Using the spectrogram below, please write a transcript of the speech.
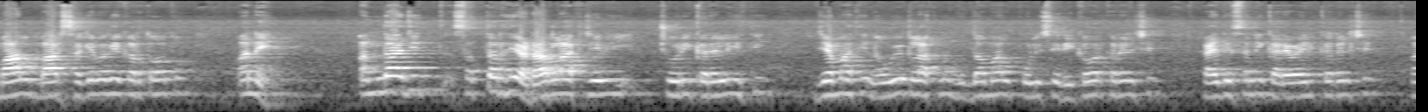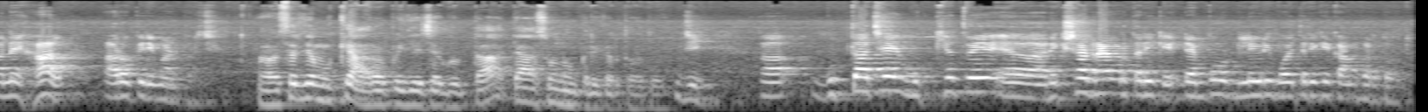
માલ બાર સગે વગે કરતો હતો અને અંદાજિત સત્તરથી અઢાર લાખ જેવી ચોરી કરેલી હતી. જેમાંથી નવ એક લાખનો મુદ્દામાલ પોલીસે રિકવર કરેલ છે કાયદેસરની કાર્યવાહી કરેલ છે અને હાલ આરોપી રિમાન્ડ પર છે. સર જે મુખ્ય આરોપી જે છે ગુપ્તા ત્યાં શું નોકરી કરતો હતો? જી. ગુપ્તા છે મુખ્યત્વે રિક્ષા ડ્રાઈવર તરીકે ટેમ્પો ડિલિવરી બોય તરીકે કામ કરતો હતો.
